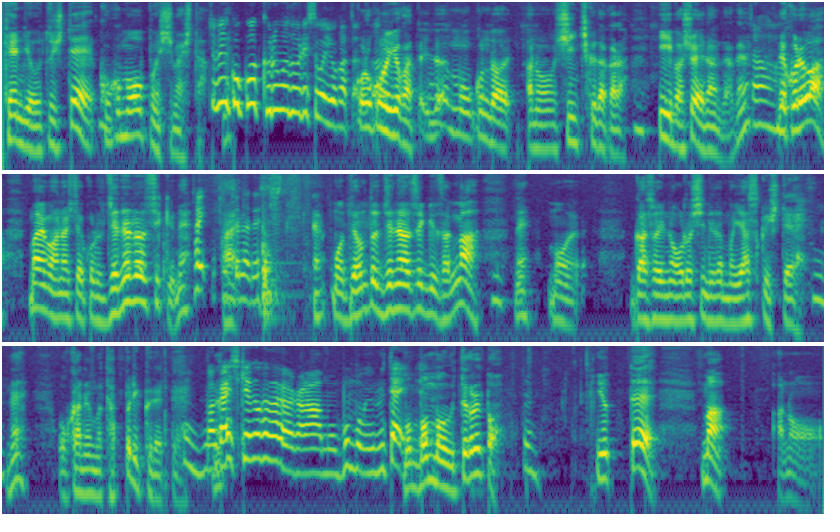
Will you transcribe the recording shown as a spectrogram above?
権利を移してここもオープンしました、ちなみにここは車通りすごい良かったこれこれ良かった、もう今度はあの新築だから、いい場所を選んだわけね。でこれは前も話したこのゼネラル石油ね。はいこちらです、はい、もう本当にゼネラル石油さんがね、もうガソリンの卸値段も安くして、ねお金もたっぷりくれて、まあ、外資系の方だからもうボンボン売りたいボンボン売ってくれと言って、まああの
